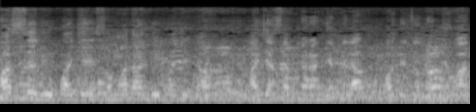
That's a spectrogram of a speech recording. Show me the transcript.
हास्य दिवपाचें समाधान दिवपाचें काम आज ह्या सरकारान घेतलेल्या हांव तेचो धन्यवाद.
